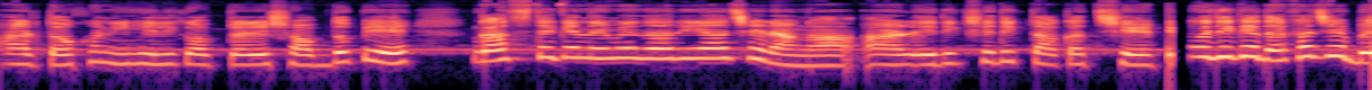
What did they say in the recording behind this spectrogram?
আর তখনই হেলিকপ্টারের শব্দ পেয়ে গাছ থেকে নেমে দাঁড়িয়ে আছে রাঙা। আর এদিক সেদিক তাকাচ্ছে। ওইদিকে দেখা যাবে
